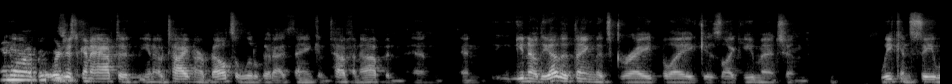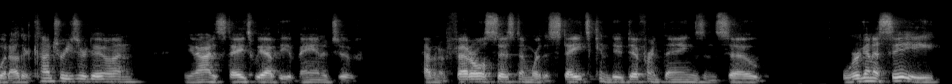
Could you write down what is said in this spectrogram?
and we're just going to have to you know tighten our belts a little bit i think and toughen up and and and you know the other thing that's great blake is like you mentioned we can see what other countries are doing in the united states we have the advantage of having a federal system where the states can do different things and so we're going to see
